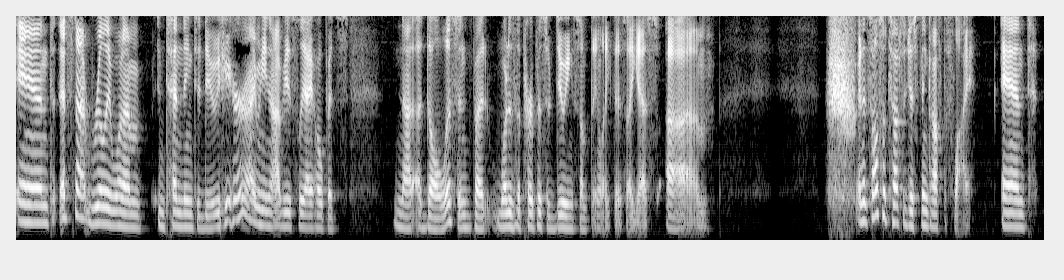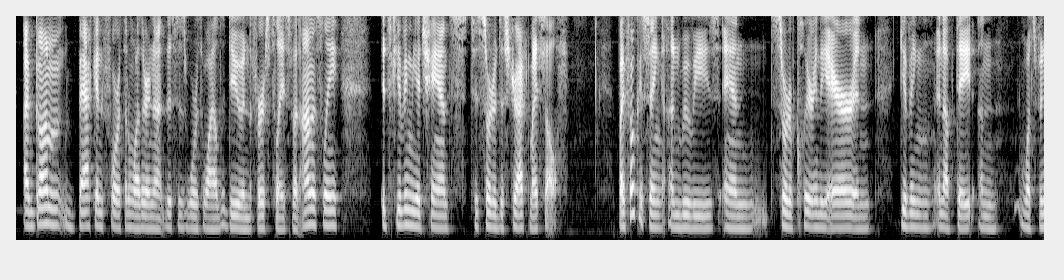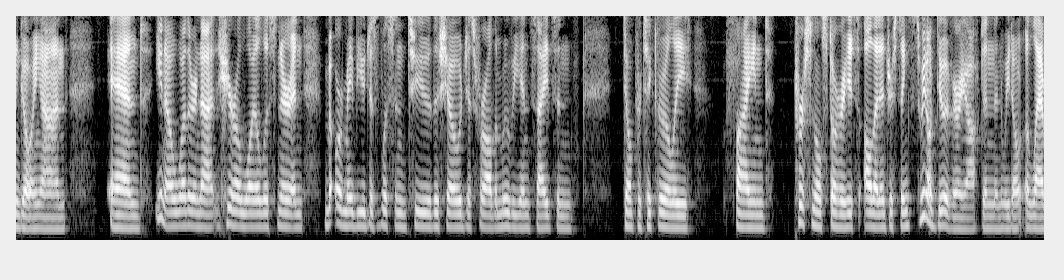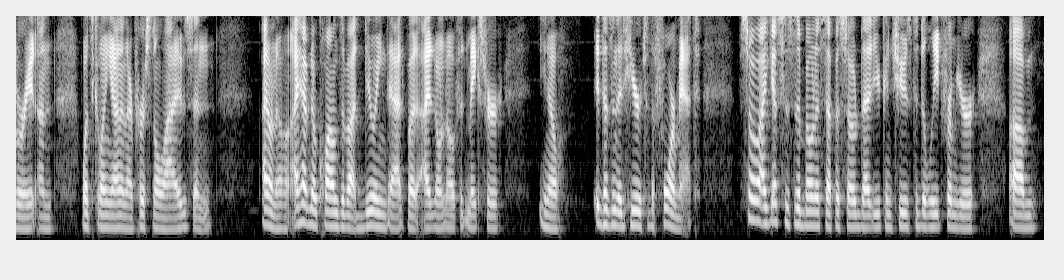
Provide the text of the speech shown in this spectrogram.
And that's not really what I'm intending to do here. I mean, obviously, I hope it's not a dull listen, but what is the purpose of doing something like this, I guess? Um, and it's also tough to just think off the fly. And I've gone back and forth on whether or not this is worthwhile to do in the first place, but honestly, it's giving me a chance to sort of distract myself by focusing on movies and sort of clearing the air and giving an update on what's been going on and you know whether or not you're a loyal listener and or maybe you just listen to the show just for all the movie insights and don't particularly find personal stories all that interesting since we don't do it very often and we don't elaborate on what's going on in our personal lives and I don't know. I have no qualms about doing that, but I don't know if it makes for, you know, it doesn't adhere to the format. So I guess this is a bonus episode that you can choose to delete from your um,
